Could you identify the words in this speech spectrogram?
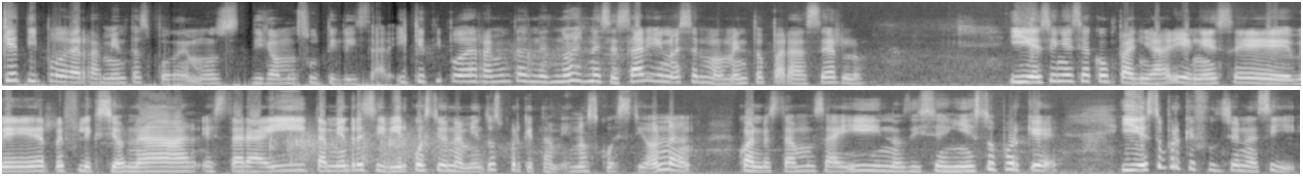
qué tipo de herramientas podemos, digamos, utilizar y qué tipo de herramientas no es necesario y no es el momento para hacerlo. Y es en ese acompañar y en ese ver, reflexionar, estar ahí, también recibir cuestionamientos porque también nos cuestionan cuando estamos ahí, nos dicen, ¿y esto por qué? ¿Y esto por qué funciona así?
